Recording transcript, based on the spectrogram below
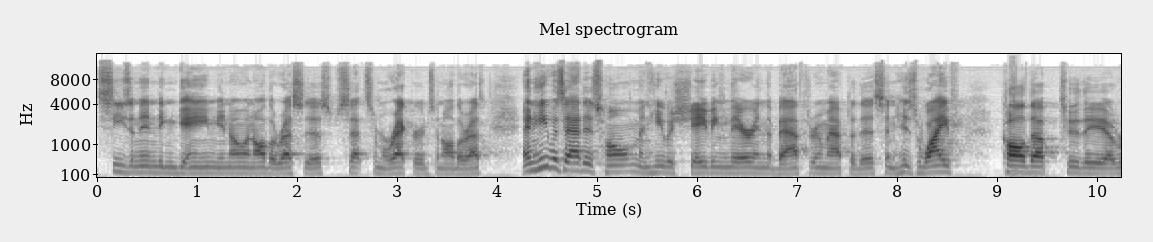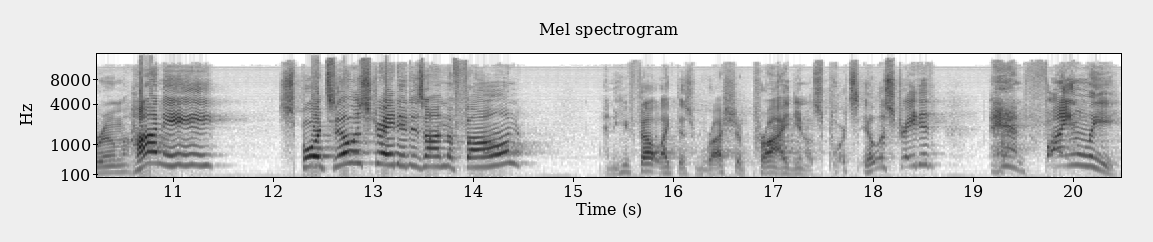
season-ending game, you know, and all the rest of this, set some records and all the rest. And he was at his home, and he was shaving there in the bathroom after this, and his wife called up to the uh, room, "Honey, Sports Illustrated is on the phone." And he felt like this rush of pride, you know, Sports Illustrated? Man, finally!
